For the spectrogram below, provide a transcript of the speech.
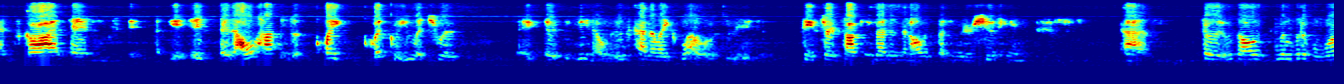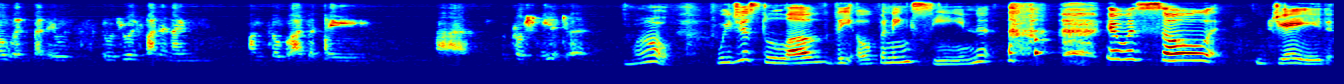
and Scott. And it, it, it all happened quite quickly, which was, it, it, you know, it was kind of like, whoa. They started talking about it, and then all of a sudden we were shooting, and um, so it was all a little bit of a whirlwind, but it was it was really fun, and I'm I'm so glad that they uh, approached me to do it. Wow. We just love the opening scene. it was so Jade.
